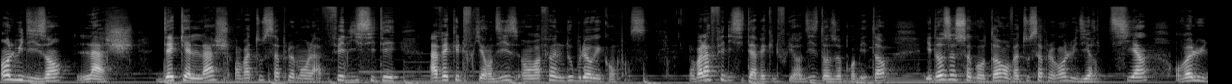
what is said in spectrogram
en lui disant lâche. Dès qu'elle lâche, on va tout simplement la féliciter avec une friandise, on va faire une double récompense. On va la féliciter avec une friandise dans un premier temps, et dans un second temps, on va tout simplement lui dire tiens, on va lui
